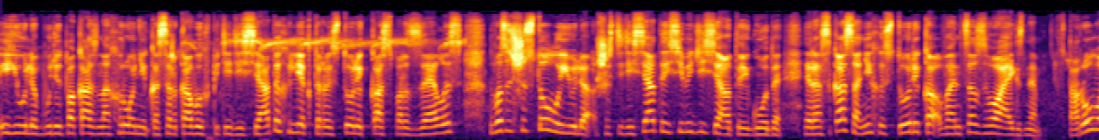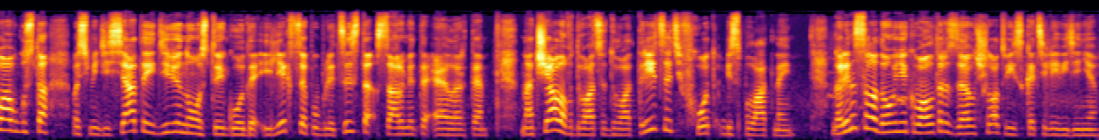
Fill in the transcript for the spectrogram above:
июля будет показана хроника 40-х, 50-х. Лектор-историк Каспар Зелес. 26 июля 60-е и 70-е годы. И рассказ о них историка Венца Звайгзне. 2 августа 80-е и 90-е годы. И лекция публициста Сармита Эллерте. Начало в 22 2.30, вход бесплатный. Галина Солодовник, Валтер Зелч, Латвийское телевидение.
